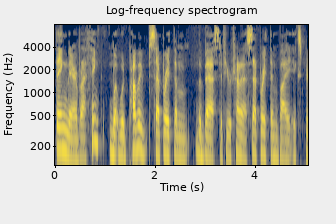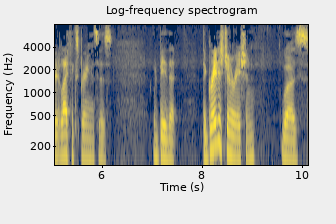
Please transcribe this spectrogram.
thing there, but I think what would probably separate them the best, if you were trying to separate them by experience, life experiences, would be that the greatest generation was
